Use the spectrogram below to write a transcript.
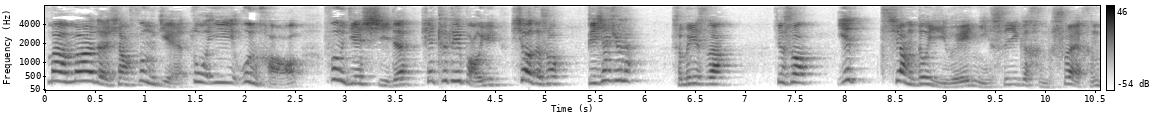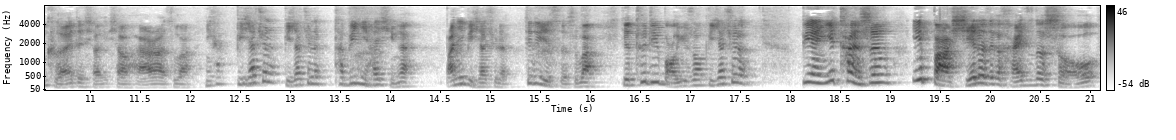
慢慢的向凤姐作揖问好。凤姐喜的先推推宝玉，笑着说：“比下去了。”什么意思啊？就说一向都以为你是一个很帅、很可爱的小小孩啊，是吧？你看比下去了，比下去了，他比你还行啊。把你比下去了，这个意思是吧？就推推宝玉说比下去了，便一探身，一把携了这个孩子的手，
